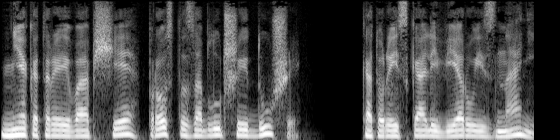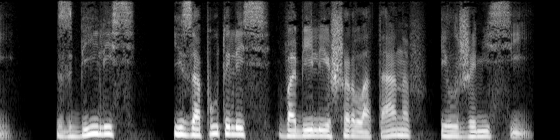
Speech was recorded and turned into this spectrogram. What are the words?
Некоторые вообще просто заблудшие души, которые искали веру и знаний, сбились и запутались в обилии шарлатанов и лжемессий.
